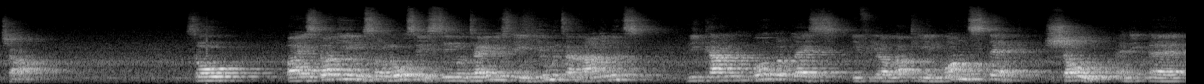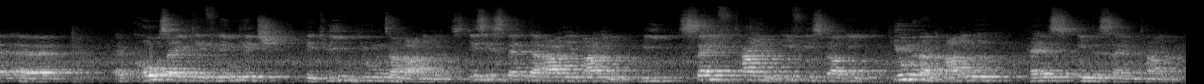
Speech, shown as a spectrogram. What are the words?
Chad. So by studying zoonosis simultaneously in humans and animals, we can more or less, if we are lucky, in one step show an, uh, uh, a causative linkage between humans and animals. This is then the added value. We save time if we study human and animal health in the same time.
